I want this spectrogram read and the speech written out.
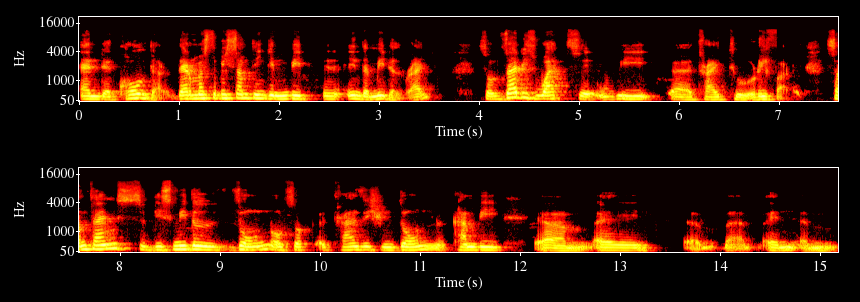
and a colder, there must be something in mid in the middle, right? So that is what we uh, try to refer. Sometimes this middle zone, also transition zone, can be um, a, um, um,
